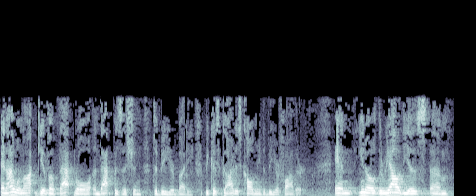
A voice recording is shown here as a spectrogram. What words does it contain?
And I will not give up that role and that position to be your buddy because God has called me to be your father. And, you know, the reality is, um,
